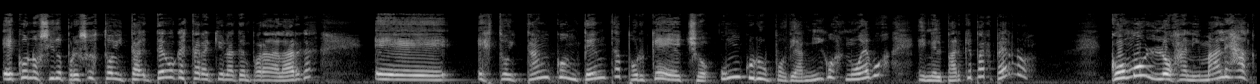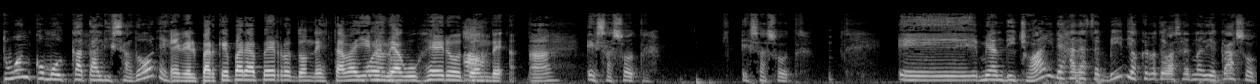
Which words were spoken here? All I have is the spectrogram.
he conocido, por eso estoy, tengo que estar aquí una temporada larga. eh, estoy tan contenta porque he hecho un grupo de amigos nuevos en el parque para perros. Cómo los animales actúan como catalizadores. En el parque para perros, donde estaba lleno Bueno. de agujeros, Ah. donde... Ah, Esa es otra. Esa es otra. Eh, me han dicho, ay, deja de hacer vídeos, que no te va a hacer nadie caso.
